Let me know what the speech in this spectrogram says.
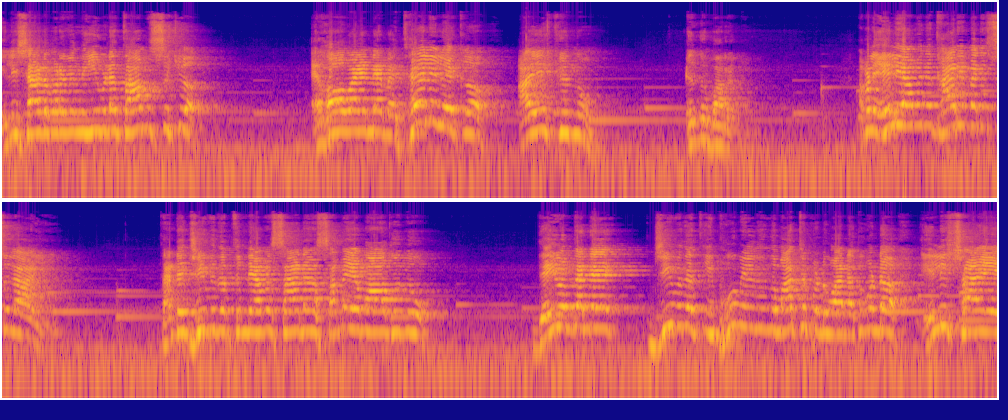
എലിസാഡ് പറഞ്ഞു നീ ഇവിടെ താമസിക്കുക യഹോവ എന്നെ ബഥേലിലേക്ക് അയക്കുന്നു. എന്ന് പറഞ്ഞു. അപ്പോൾ ഏലിയാവിന് കാര്യം മനസ്സിലായി. തന്റെ ജീവിതത്തിന്റെ അവസാന സമയമാകുന്നു. ദൈവം തന്നെ ജീവിതത്തിൽ ഈ ഭൂമിയിൽ നിന്ന് മാറ്റപ്പെടുവാൻ അതുകൊണ്ട് എലിഷായെ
